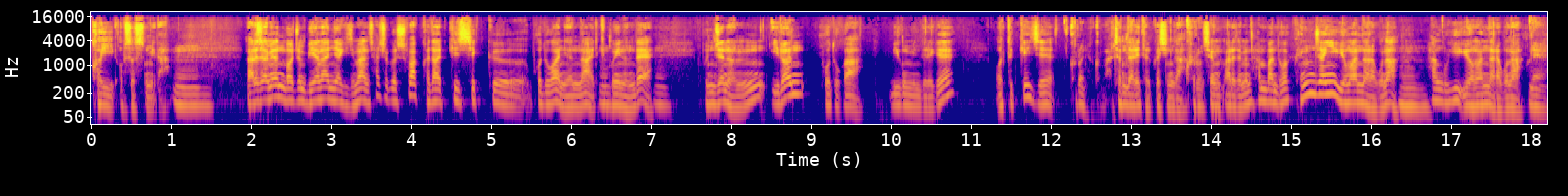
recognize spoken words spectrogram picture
거의 없었습니다. 음. 말하자면 뭐 좀 미안한 이야기지만 사실 그 수박 거다기식 그 보도가 아니었나 음. 이렇게 보이는데 문제는 이런 보도가 미국민들에게 어떻게 이제 그러니까. 전달이 될 것인가. 그렇죠. 즉 말하자면 한반도가 굉장히 위험한 나라구나. 한국이 위험한 나라구나. 음. 네.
